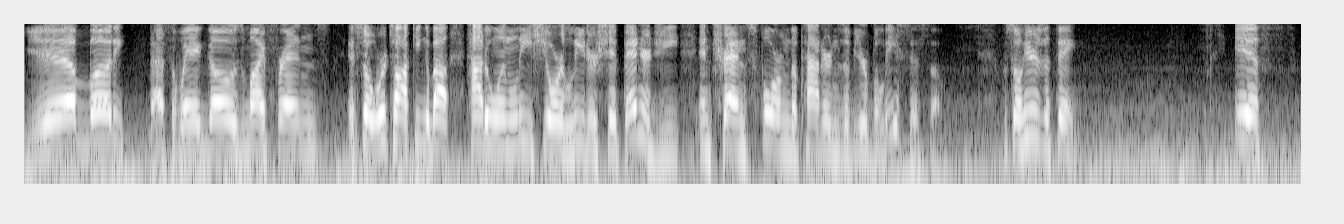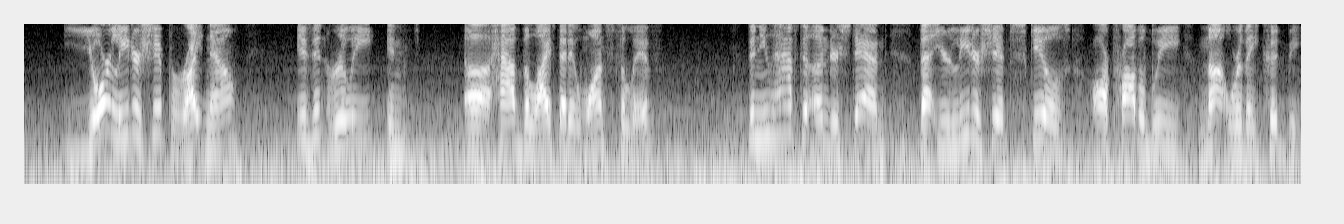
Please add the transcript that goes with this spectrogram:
yeah, buddy. That's the way it goes, my friends. And so we're talking about how to unleash your leadership energy and transform the patterns of your belief system. So here's the thing if your leadership right now isn't really in uh, have the life that it wants to live, then you have to understand that your leadership skills are probably not where they could be.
